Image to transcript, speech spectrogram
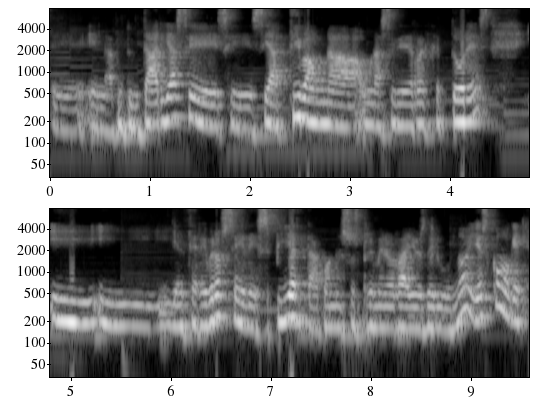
eh, la pituitaria se, activa una, serie de receptores y, el cerebro se despierta con esos primeros rayos de luz, ¿no? Y es como que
